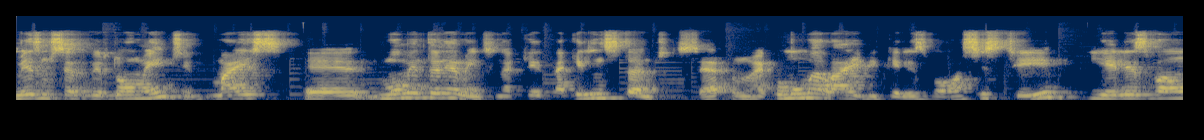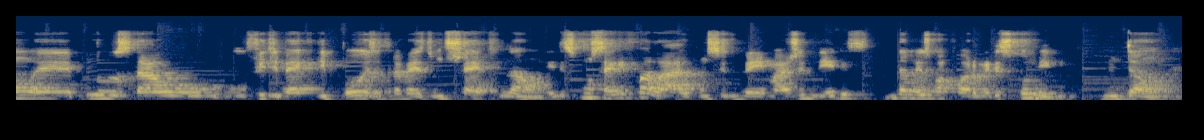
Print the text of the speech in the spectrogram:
mesmo sendo virtualmente, mas é, momentaneamente, naquele, naquele instante, certo? Não é como uma live que eles vão assistir e eles vão é, nos dar o, o, feedback depois através de um chat. Não, eles conseguem falar, eu consigo ver a imagem deles da mesma forma eles comigo. Então,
